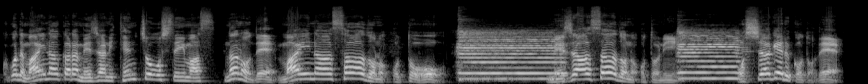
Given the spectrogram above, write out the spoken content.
ここでマイナーからメジャーに転調をしています。なので、マイナーサードの音をメジャーサードの音に押し上げることで、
